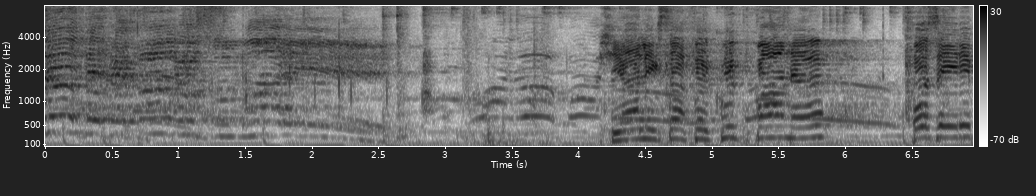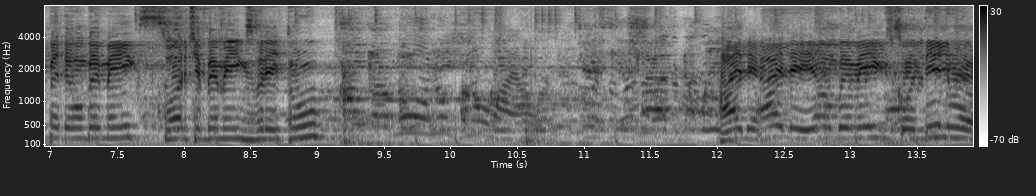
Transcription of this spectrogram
drop de pe Pablo Sumare! Și Alex a făcut pană. Poți să iei repede un BMX, orice BMX vrei tu? Haide, haide, ia un BMX, continuă!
